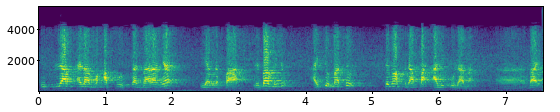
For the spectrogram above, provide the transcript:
Islam adalah menghapuskan barangnya yang lepas. Lebam itu, itu masuk tengah pendapat ahli ulama. Ha, baik.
